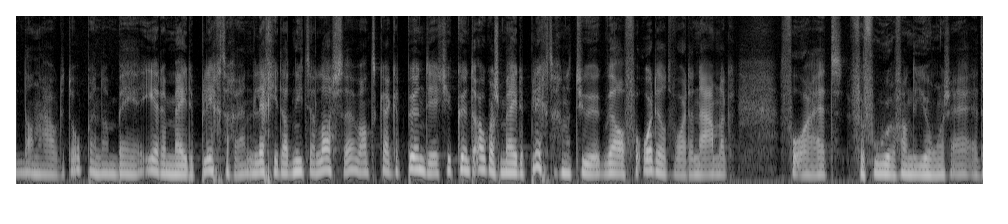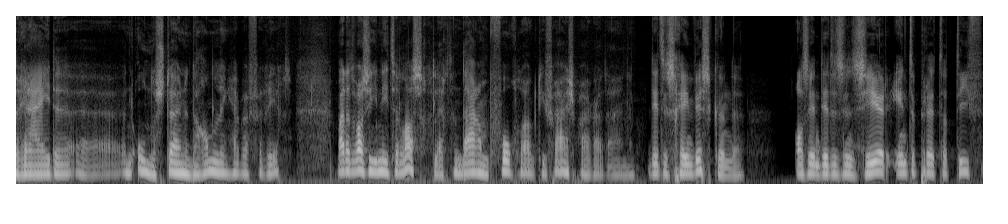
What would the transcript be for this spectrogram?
dan houdt het op en dan ben je eerder medeplichtige. En leg je dat niet ten laste, want kijk, het punt is, je kunt ook als medeplichtige natuurlijk wel veroordeeld worden, namelijk voor het vervoeren van de jongens, hè, het rijden, uh, een ondersteunende handeling hebben verricht. Maar dat was hier niet ten laste gelegd en daarom volgde ook die vrijspraak uiteindelijk. Dit is geen wiskunde. Als in dit is een zeer interpretatief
